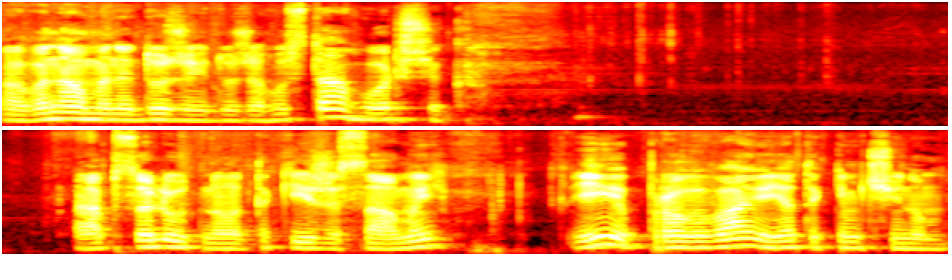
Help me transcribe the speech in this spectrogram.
Вона у мене дуже і дуже густа, горщик. Абсолютно такий же самий. І проливаю я таким чином.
